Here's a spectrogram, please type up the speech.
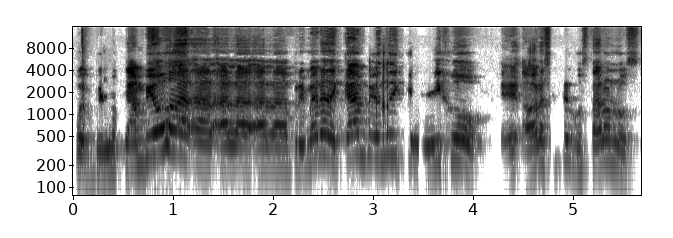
pues lo cambió a, la, primera de cambios, ¿no? Y que le dijo, eh, ahora sí te gustaron los,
